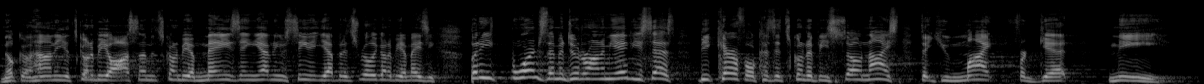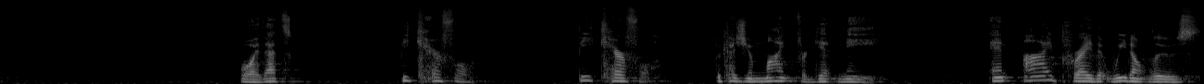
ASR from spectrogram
milk and honey. It's going to be awesome. It's going to be amazing. You haven't even seen it yet, but it's really going to be amazing. But he warns them in Deuteronomy 8, he says, Be careful because it's going to be so nice that you might forget me. Boy, that's, be careful. Be careful because you might forget me. And I pray that we don't lose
